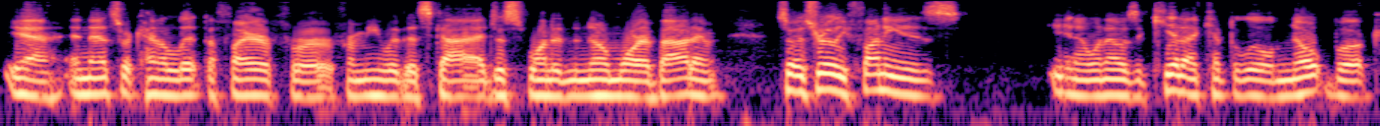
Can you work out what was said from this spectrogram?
Yeah, and that's what kind of lit the fire for for me with this guy. I just wanted to know more about him. So it's really funny is, you know, when I was a kid, I kept a little notebook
